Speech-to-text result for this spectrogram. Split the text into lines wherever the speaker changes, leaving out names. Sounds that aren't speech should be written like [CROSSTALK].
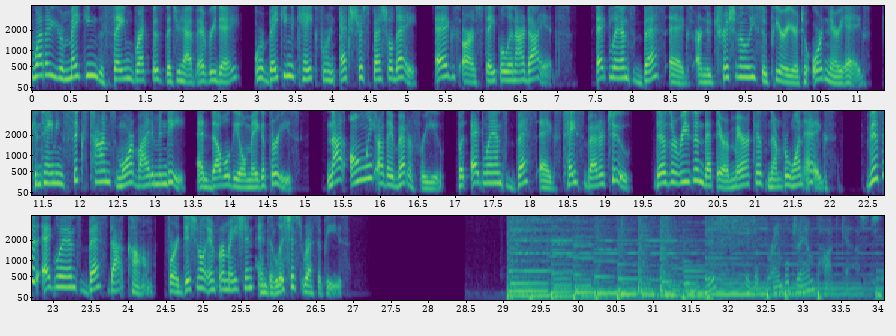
Whether you're making the same breakfast that you have every day or baking a cake for an extra special day, eggs are a staple in our diets. Eggland's best eggs are nutritionally superior to ordinary eggs, containing six times more vitamin D and double the omega 3s. Not only are they better for you, but Eggland's best eggs taste better too. There's a reason that they're America's number one eggs. Visit egglandsbest.com for additional information and delicious recipes.
Is a Bramble Jam podcast.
